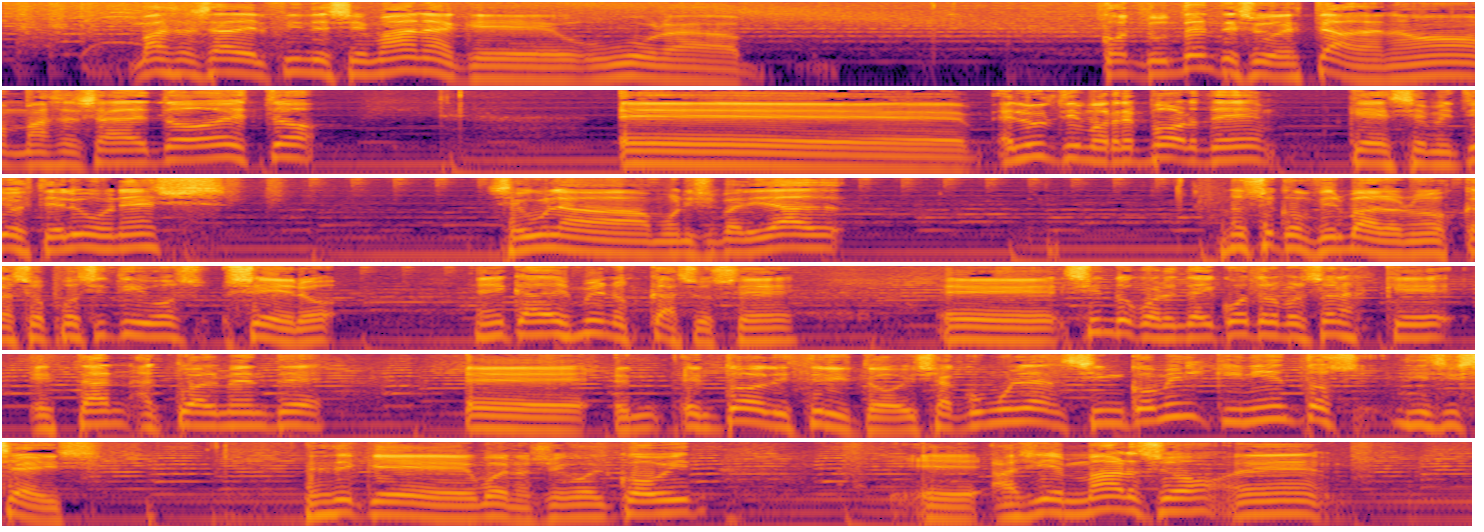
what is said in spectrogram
más allá del fin de semana que hubo una contundente sudestada, ¿no? Más allá de todo esto, eh, el último reporte que se emitió este lunes según la municipalidad, no se confirmaron nuevos casos positivos, cero. Hay cada vez menos casos, ¿eh? 144 eh, personas que están actualmente eh, en, todo el distrito y se acumulan 5.516 desde que bueno llegó el COVID. Eh, allí en marzo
